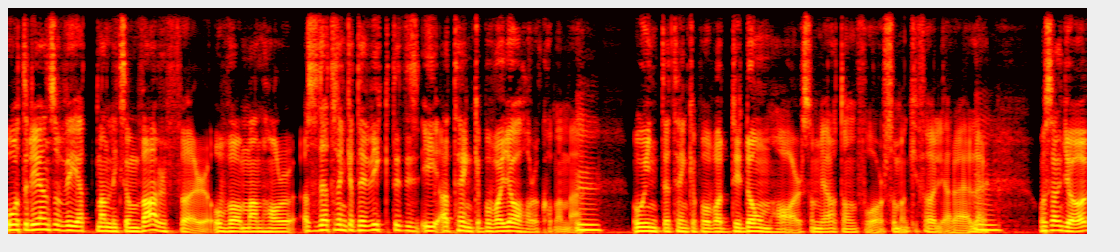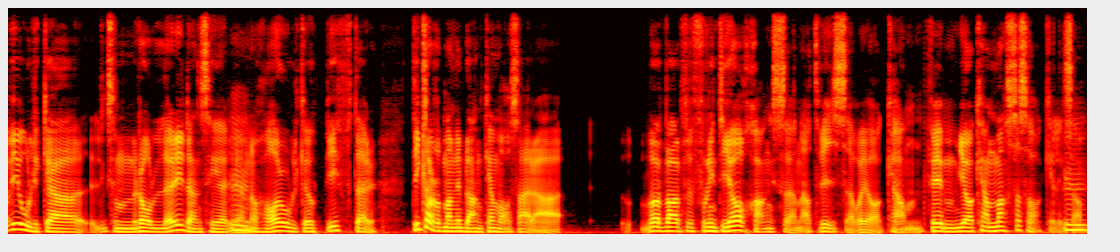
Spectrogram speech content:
återigen så vet man liksom varför och vad man har... Alltså jag tänker att det är viktigt i, i, att tänka på vad jag har att komma med. Mm. Och inte tänka på vad det de har som gör att de får så mycket följare. Eller, Mm. Och sen gör vi olika liksom, roller i den serien Mm. och har olika uppgifter. Det är klart att man ibland kan vara så här. "Va- Varför får inte jag chansen att visa vad jag kan? För jag kan massa saker liksom. Mm.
